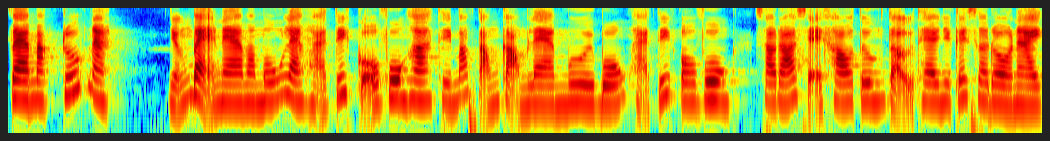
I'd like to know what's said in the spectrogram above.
Và mặt trước nè, những bạn nào mà muốn làm họa tiết cổ vuông ha, thì móc tổng cộng là 14 họa tiết ô vuông, sau đó sẽ khâu tương tự theo như cái sơ đồ này.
